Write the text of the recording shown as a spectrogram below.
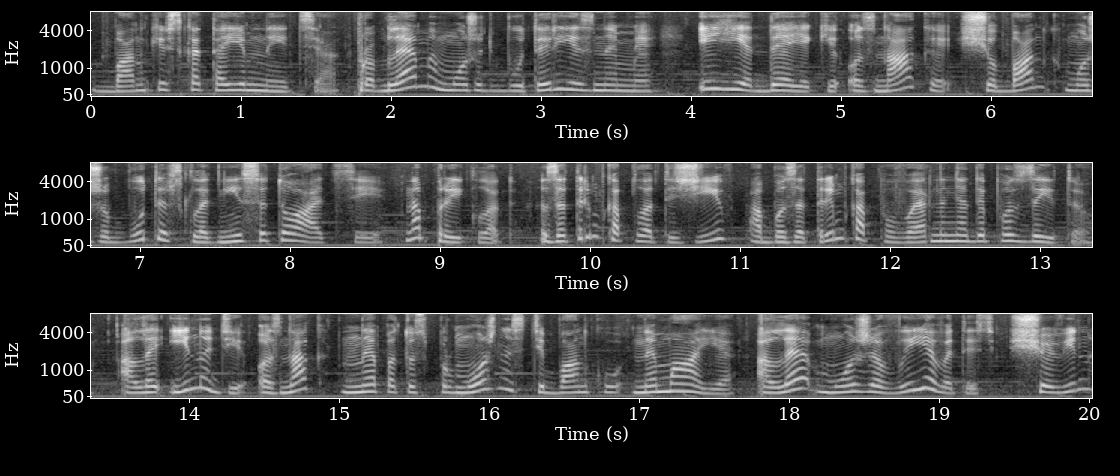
банківська таємниця. Проблеми можуть бути різними, і є деякі ознаки, що банк може бути в складній ситуації, наприклад, затримка платежів або затримка повернення депозиту. Але іноді ознак неплатоспроможності банку немає, але може виявитись, що він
